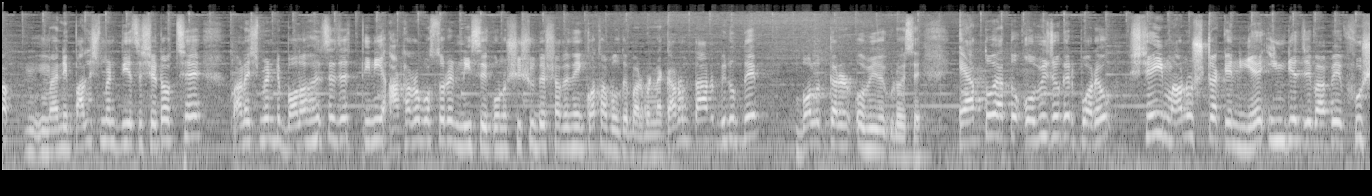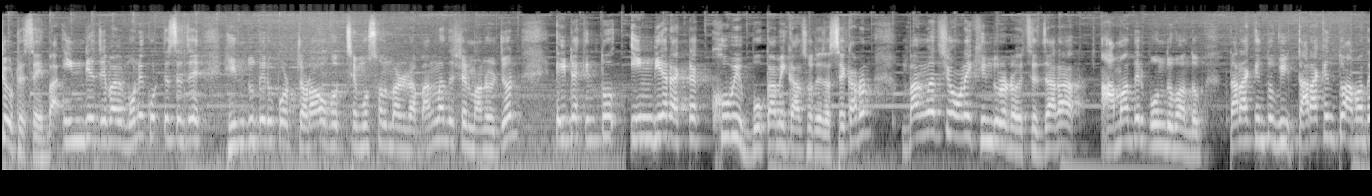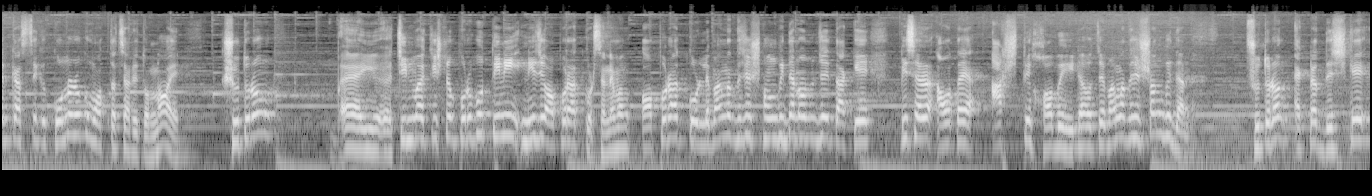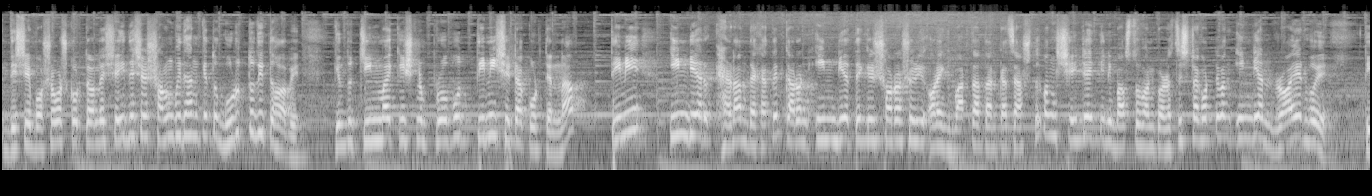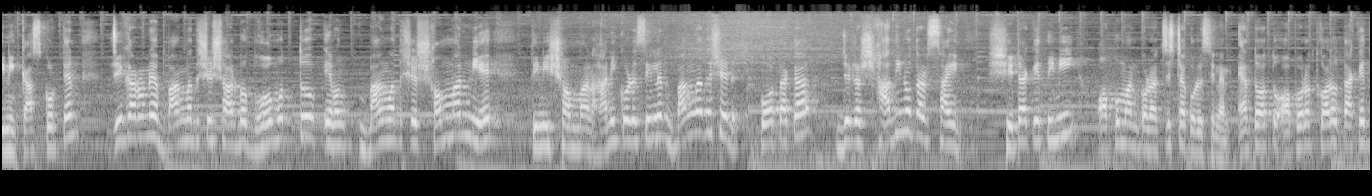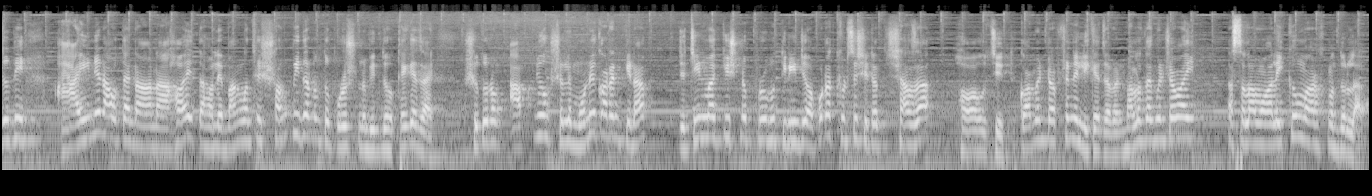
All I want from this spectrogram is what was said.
মানে পানিশমেন্ট দিয়েছে। সেটা হচ্ছে পানিশমেন্টে বলা হয়েছে যে তিনি আঠারো বছরের নিচে কোনো শিশুদের সাথে তিনি কথা বলতে পারবেন না। কারণ তার বিরুদ্ধে বলৎকারের অভিযোগ রয়েছে। এত এত অভিযোগের পরেও সেই মানুষটাকে নিয়ে ইন্ডিয়া যেভাবে ফুসে উঠেছে বা ইন্ডিয়া যেভাবে মনে করতেছে যে হিন্দুদের উপর চড়াও হচ্ছে, মুসলমানরা, বাংলাদেশের মানুষজন, এইটা কিন্তু ইন্ডিয়ার একটা খুবই বোকামি কাজ হতে যাচ্ছে। কারণ বাংলাদেশে অনেক হিন্দুরা রয়েছে যারা আমাদের বন্ধু বান্ধব তারা কিন্তু তারা কিন্তু আমাদের কাছ থেকে কোনো রকম অত্যাচারিত নয়। সুতরাং চিন্ময় কৃষ্ণ প্রভু তিনি নিজে অপরাধ করছেন এবং অপরাধ করলে বাংলাদেশের সংবিধান অনুযায়ী তাকে বিচারের আওতায় আসতে হবে। এটা হচ্ছে বাংলাদেশের সংবিধান। সুতরাং একটা দেশকে, দেশে বসবাস করতে হলে সেই দেশের সংবিধানকে তো গুরুত্ব দিতে হবে। কিন্তু চিন্ময় কৃষ্ণ প্রভু তিনি সেটা করতেন না। তিনি ইন্ডিয়ার হ্যাডাম দেখাতেন, কারণ ইন্ডিয়া থেকে সরাসরি অনেক বার্তা তার কাছে আসতো এবং সেইটাই তিনি বাস্তবায়ন করার চেষ্টা করতেন এবং ইন্ডিয়ান রয়ের হয়ে তিনি কাজ করতেন। যে কারণে বাংলাদেশের সার্বভৌমত্ব এবং বাংলাদেশের সম্মান নিয়ে তিনি সম্মান হানি করেছিলেন বাংলাদেশের পতাকা, যেটা স্বাধীনতার সাইন, সেটাকে তিনি অপমান করার চেষ্টা করেছিলেন। এত এত অপরাধ করো, তাকে যদি আইনের আওতায় না আনা হয়, তাহলে বাংলাদেশের সংবিধানও তো প্রশ্নবিদ্ধ থেকে যায়। সুতরাং আপনিও আসলে মনে করেন কিনা যে চিন্ময় কৃষ্ণ প্রভু তিনি যে অপরাধ করছে সেটা সাজা হওয়া উচিত? কমেন্ট অপশনে লিখে যাবেন। ভালো থাকবেন সবাই। আসসালামু আলাইকুম রহমতুল্লাহ।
